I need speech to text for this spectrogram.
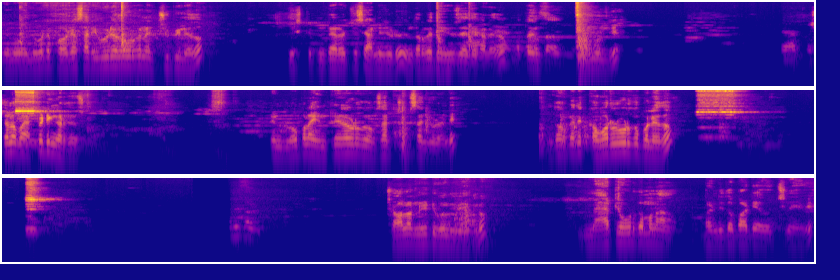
నేను ఎందుకంటే ఒకటేసారి వీడియోలో కూడా నేను చూపించలేదు ఈ స్టిప్ని టైర్ వచ్చేసి అన్ని చూడు ఇంతవరకు అయితే యూజ్ అయితే కాలేదు. మొత్తం ఇంత ఉంది. చలో బాయ్ ఫిట్టింగ్ కట్ చేసుకో. నేను లోపల ఎంట్రీలో కూడా ఒకసారి చూపిస్తాను చూడండి. ఇంతవరకు అయితే కవర్లో కూడా చాలా నీట్గా ఉంది వెహికల్ మ్యాట్లు కూడా మన బండితో పాటే వచ్చినాయి కవర్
